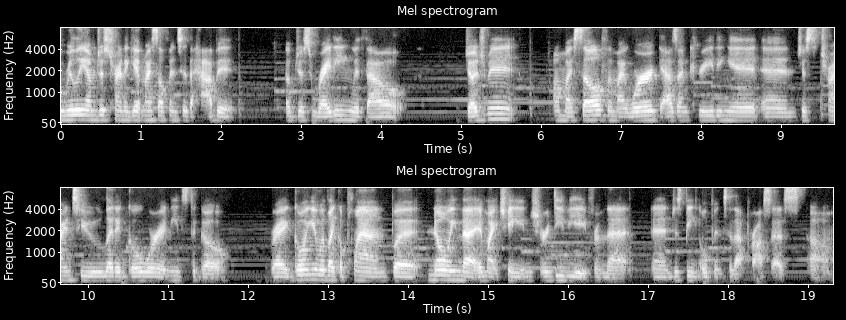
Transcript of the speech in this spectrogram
really, I'm just trying to get myself into the habit of just writing without judgment on myself and my work as I'm creating it and just trying to let it go where it needs to go. Right. Going in with like a plan, but knowing that it might change or deviate from that and just being open to that process. Um,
